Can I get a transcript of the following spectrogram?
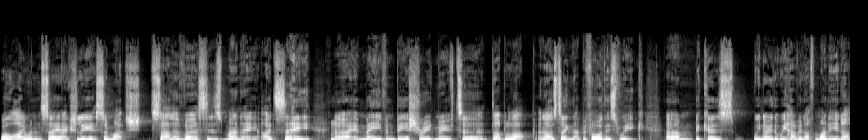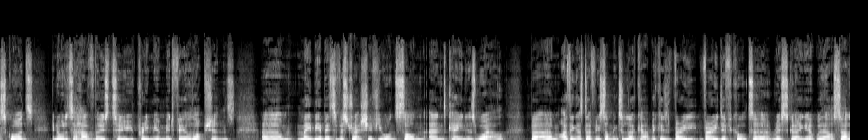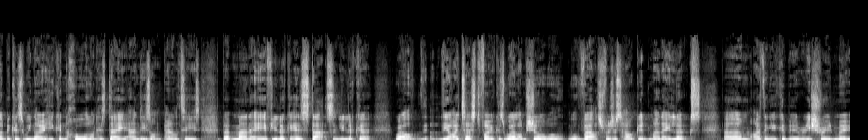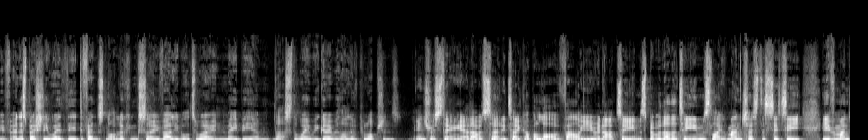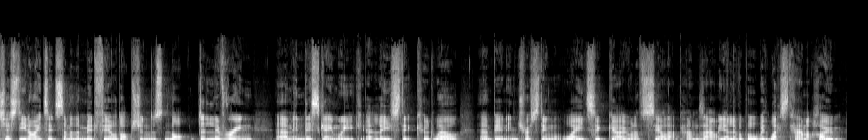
Well, I wouldn't say actually it's so much Salah versus Mane. I'd say hmm. uh, it may even be a shrewd move to double up. And I was saying that before this week um, because we know that we have enough money in our squads in order to have those two premium midfield options. Um, maybe a bit of a stretch if you want Son and Kane as well, but um, I think that's definitely something to look at because very very difficult to risk going without Salah because we know he can haul on his day and he's on penalties. But Mane, if you look at his stats and you look at well the, the eye test folk as well, I'm sure will will vouch for just how good Mane looks. Um, I think it could be a really shrewd move, and especially with the defence not looking so valuable to to own, maybe um, that's the way we go with our Liverpool options. Interesting. Yeah, that would certainly take up a lot of value in our teams. But with other teams like Manchester City, even Manchester United, some of the midfield options not delivering um, in this game week at least, it could well um, be an interesting way to go. We'll have to see how that pans out. Yeah, Liverpool with West Ham at home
